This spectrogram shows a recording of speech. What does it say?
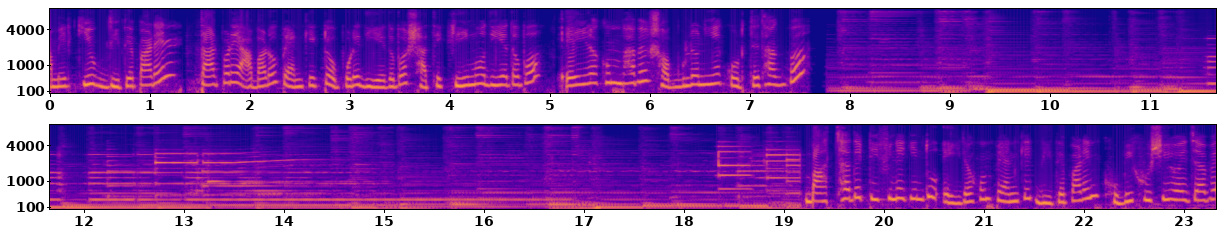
আমের কিউব দিতে পারেন। তারপরে আবারও প্যানকেকটা ওপরে দিয়ে দেবো, সাথে ক্রিমও দিয়ে দেবো। ভাবে সবগুলো নিয়ে করতে থাকব। বাচ্চাদের টিফিনে কিন্তু এই রকম প্যানকেক দিতে পারেন, খুবই খুশি হয়ে যাবে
